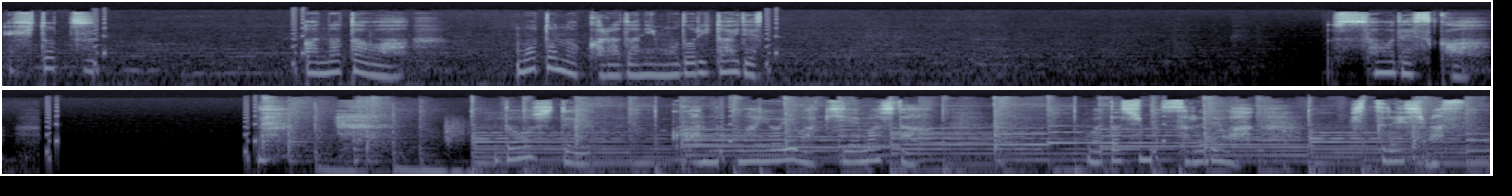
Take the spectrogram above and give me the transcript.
一つあなたは元の体に戻りたいです。そうですか。どうしてこんな迷いは消えました。私もそれでは失礼します。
